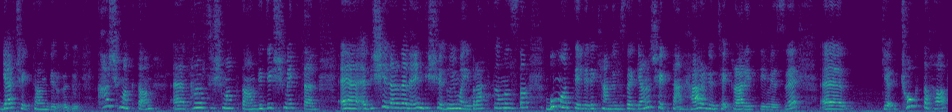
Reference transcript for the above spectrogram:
gerçekten bir ödül. Kaçmaktan, e, tartışmaktan, didişmekten, e, bir şeylerden endişe duymayı bıraktığımızda bu maddeleri kendimize gerçekten her gün tekrar ettiğimizde e, çok daha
